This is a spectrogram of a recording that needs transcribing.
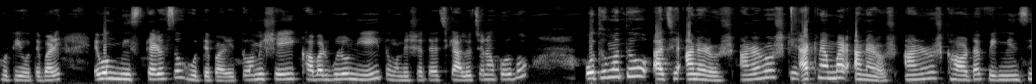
ক্ষতি হতে পারে এবং মিসক্যারেজও হতে পারে। তো আমি সেই খাবারগুলো নিয়েই তোমাদের সাথে আজকে আলোচনা করব। প্রথমত আছে আনারস। আনারস এক নাম্বার আনারস। আনারস খাওয়াটা প্রেগনেন্সি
